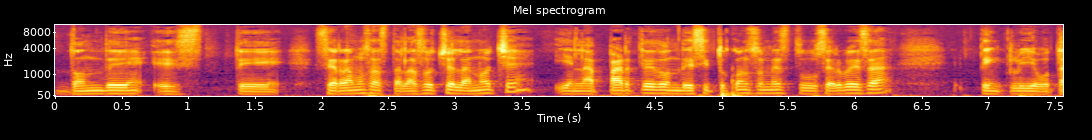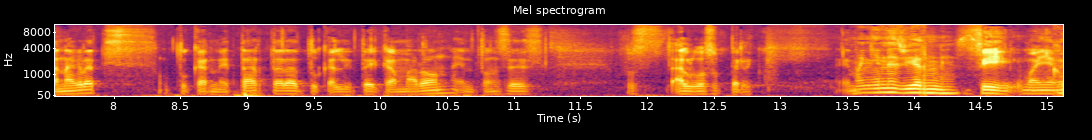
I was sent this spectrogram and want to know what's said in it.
donde este cerramos hasta las 8 de la noche y en la parte donde si tú consumes tu cerveza, te incluye botana gratis, tu carne tártara, tu calito de camarón, entonces pues algo súper rico. Mañana es viernes. Sí, mañana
